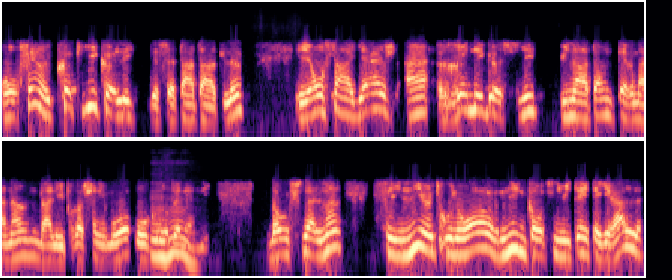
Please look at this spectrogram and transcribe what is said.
on fait un copier-coller de cette entente-là et on s'engage à renégocier une entente permanente dans les prochains mois au cours de Mhm. l'année. Donc finalement, c'est ni un trou noir ni une continuité intégrale.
